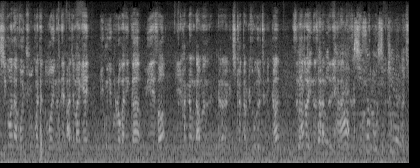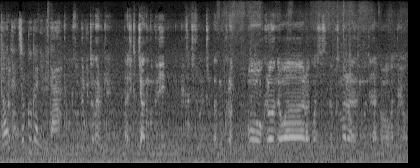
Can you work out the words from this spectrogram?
다 다치거나 거의 죽을 것 같아 누워 있는데 마지막에 미군이 물러가니까 위에서 이 한 명 남은 배가 이렇게 지켰다 이렇게 손을 드니까 쓰러져 있는 사람들이 200m 앞 시속 50km 단속 구간입니다. 이렇게 손 들고 있잖아요. 이렇게 아직 죽지 않은 분들이 이렇게 같이 손을 들었다 뭐 그런 뭐 그런 영화라고 할 수 있습니다. 무슨 말을 하는 건지 알 것 같아요.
